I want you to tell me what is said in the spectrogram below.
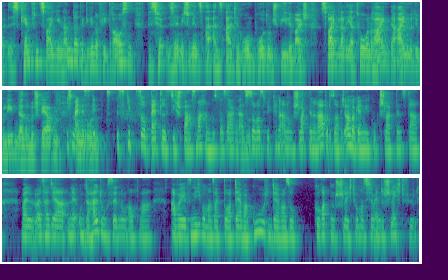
äh, es kämpfen zwei gegeneinander, der Gewinner fliegt raus und das, hört, das erinnert mich so wie ans, ans alte Rom, Brot und Spiele, weißt du? Zwei Gladiatoren rein, der eine wird überleben, der andere wird sterben. Ich meine, Und- es, und- gibt, es gibt so Battles, die Spaß machen, muss man sagen. Also sowas wie, keine Ahnung, Schlag den Rab oder so habe ich auch immer gerne geguckt, Schlag den Star, weil weil es halt ja eine Unterhaltungssendung auch war. Aber jetzt nicht, wo man sagt, boah, der war gut und der war so grottenschlecht, wo man sich am Ende schlecht fühlt.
